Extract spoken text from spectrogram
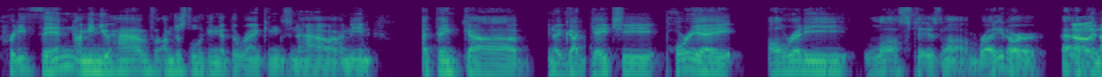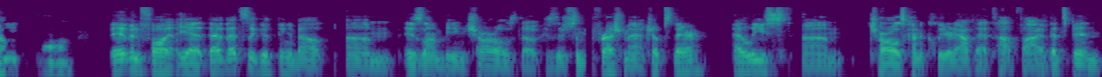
pretty thin. I mean, you have, I'm just looking at the rankings now. I mean, I think, uh, you know, you've got Gaethje, Poirier already lost to Islam, right? Or no, they, not- he, they haven't fought yet. That That's the good thing about um, Islam beating Charles, though, because there's some fresh matchups there, at least. Um, Charles kind of cleared out that top five. That's been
